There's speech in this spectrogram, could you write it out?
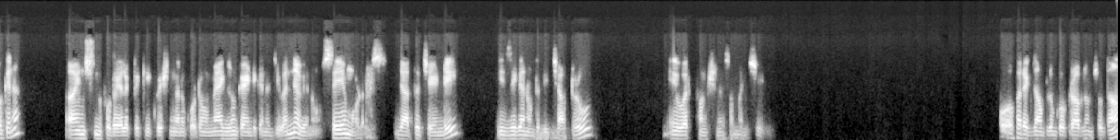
ఓకేనా? ఐన్స్టీన్ ఫోటో ఎలక్ట్రిక్ ఈక్వేషన్ కనుక్కోవటం మ్యాక్సిమం కైంటిక్ ఎనర్జీ ఇవన్నీ అవేను? సేమ్ మోడల్స్. జాగ్రత్త చేయండి. ఈజీగానే ఉంటుంది. ఈ చాప్టరు. ఈ వర్క్ ఫంక్షన్ సంబంధించి. ఫర్ ఎగ్జాంపుల్ ఇంకో ప్రాబ్లం చూద్దాం.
